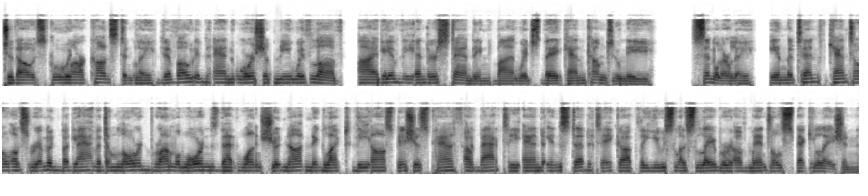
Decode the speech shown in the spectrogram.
To those who are constantly devoted and worship me with love, I give the understanding by which they can come to me. Similarly, in the 10th canto of Srimad Bhagavatam, Lord Brahma warns that one should not neglect the auspicious path of bhakti and instead take up the useless labor of mental speculation.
